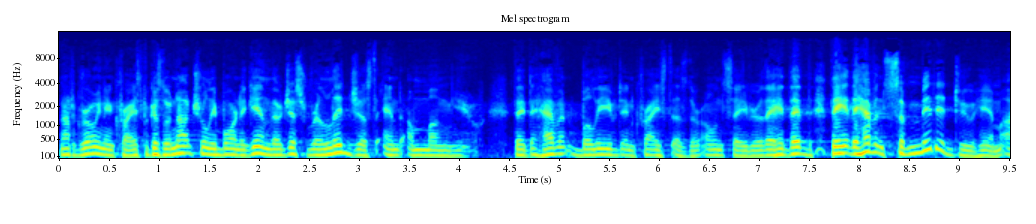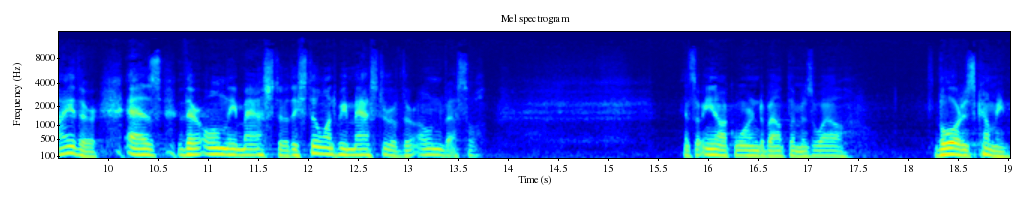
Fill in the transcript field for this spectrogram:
Not growing in Christ because they're not truly born again, they're just religious and among you. They haven't believed in Christ as their own Savior. They, they, they, they haven't submitted to Him either as their only master. They still want to be master of their own vessel. And so Enoch warned about them as well. The Lord is coming.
